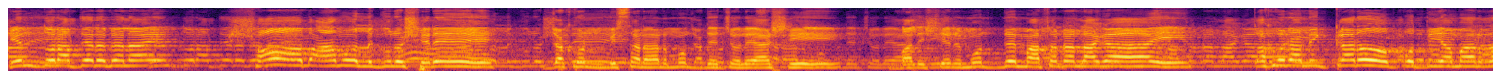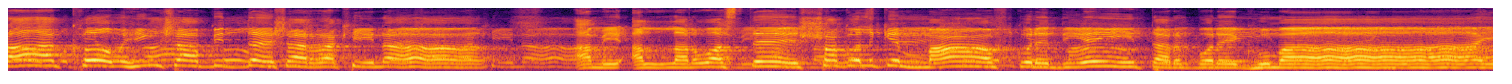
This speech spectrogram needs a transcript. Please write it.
কিন্তু রাতের বেলায় সব আমলগুলো সেরে। যখন বিছানার মধ্যে চলে আসি বালিশের মধ্যে মাথাটা লাগাই তখন আমি কারও প্রতি আমার রাগ ক্ষোভ হিংসা বিদ্বেষ আর রাখি না। আমি আল্লাহর ওয়াস্তে সকলকে মাফ করে দিয়েই তারপরে ঘুমাই।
